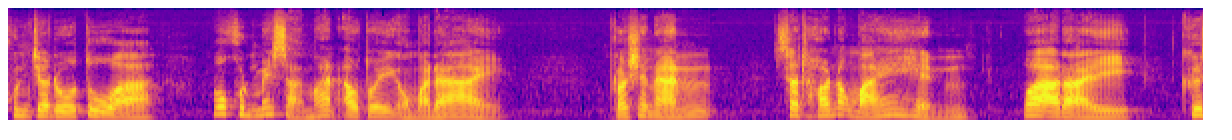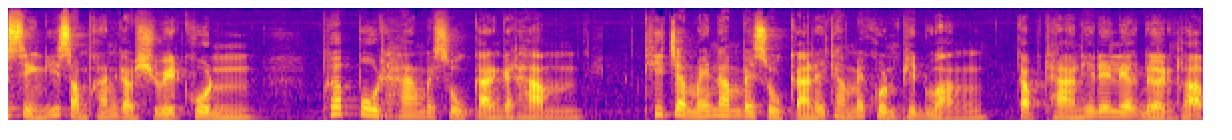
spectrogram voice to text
คุณจะรู้ตัวว่าคุณไม่สามารถเอาตัวเองออกมาได้ เพราะฉะนั้นสะท้อนออกมาให้เห็นว่าอะไรคือสิ่งที่สำคัญกับชีวิตคุณ เพื่อปูทางไปสู่การกระทำที่จะไม่นำไปสู่การที่ทำให้คุณผิดหวังกับทางที่ได้เลือกเดินครับ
